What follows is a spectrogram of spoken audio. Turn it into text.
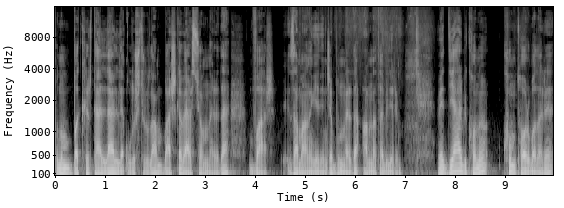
Bunun bakır tellerle oluşturulan başka versiyonları da var. Zamanı gelince bunları da anlatabilirim. Ve diğer bir konu kum torbaları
